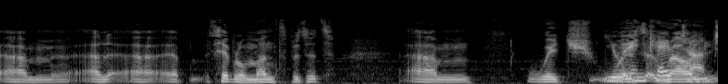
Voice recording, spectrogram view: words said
um, a, a, a several month visit, um, which You was around,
